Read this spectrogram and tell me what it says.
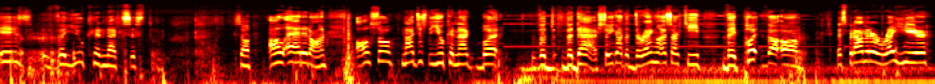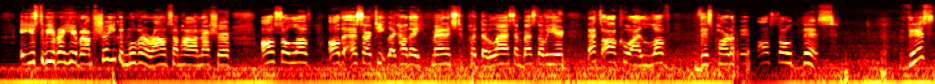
is the Uconnect system. So I'll add it on. Also, not just the Uconnect, but the the dash. So you got the Durango SRT. They put the um the speedometer right here. It used to be right here, but I'm sure you could move it around somehow. I'm not sure. Also love all the SRT, like how they managed to put the last and best over here. That's all cool. I love this part of it. Also this. This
